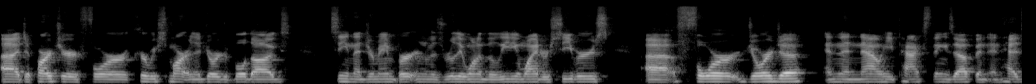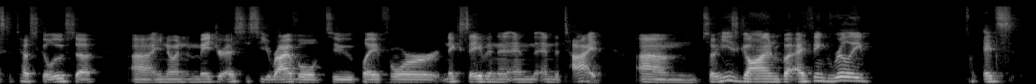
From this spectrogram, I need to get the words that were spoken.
uh, departure for Kirby Smart and the Georgia Bulldogs seeing that Jermaine Burton was really one of the leading wide receivers uh, for Georgia. And then now he packs things up and, and heads to Tuscaloosa, uh, you know, a major SEC rival to play for Nick Saban and, and the Tide. Um, so he's gone. But I think really it's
